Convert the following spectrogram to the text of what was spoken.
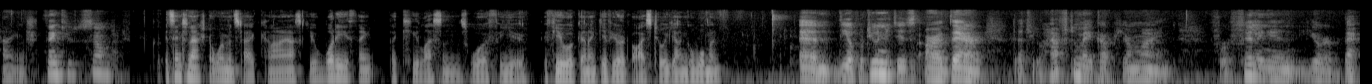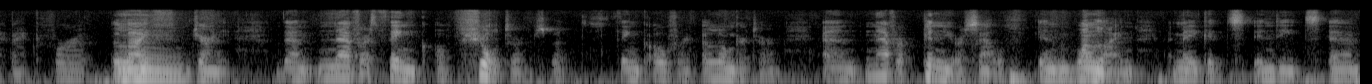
change. Thank you so much. It's International Women's Day. Can I ask you, what do you think the key lessons were for you if you were going to give your advice to a younger woman? and the opportunities are there that you have to make up your mind for filling in your backpack for the life Mm. journey. Then never think of short terms, but think over a longer term, and never pin yourself in one line. Make it indeed um,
